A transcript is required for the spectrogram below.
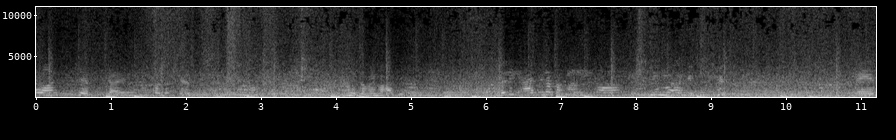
One chip, guys. For the chip? Ano? Hindi lang may maagi. Dali, agi na ba? May maagi. Wait.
